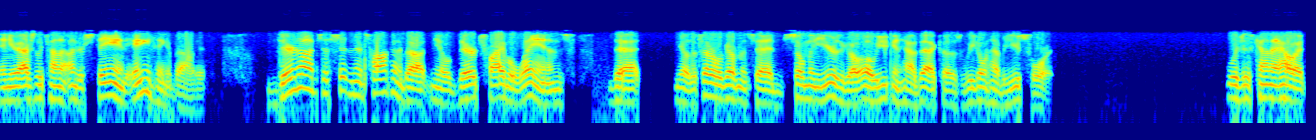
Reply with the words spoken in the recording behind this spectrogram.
and you actually kind of understand anything about it, they're not just sitting there talking about, you know, their tribal lands that, you know, the federal government said so many years ago, oh, you can have that because we don't have a use for it. Which is kind of how it,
